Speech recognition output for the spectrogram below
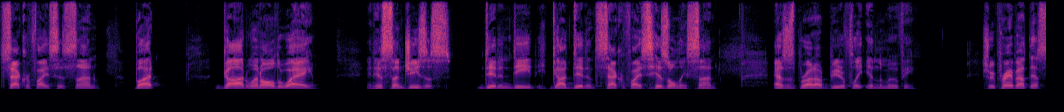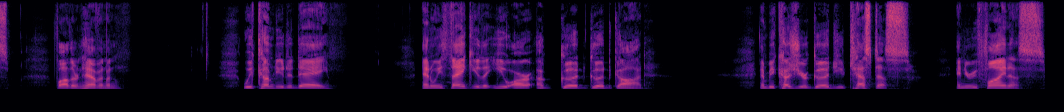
sacrifice his son. But God went all the way, and his son Jesus did indeed. God didn't sacrifice his only son, as is brought out beautifully in the movie. Should we pray about this? Father in heaven, we come to you today and we thank you that you are a good, good God. And because you're good, you test us and you refine us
